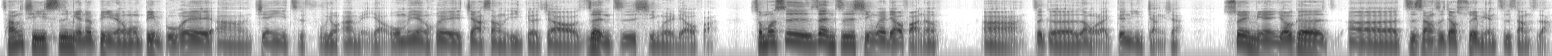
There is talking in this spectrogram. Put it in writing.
长期失眠的病人，我们并不会啊建议只服用安眠药，我们也会加上一个叫认知行为疗法。什么是认知行为疗法呢？啊，这个让我来跟你讲一下。睡眠有个呃智商是叫睡眠智商是啊。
